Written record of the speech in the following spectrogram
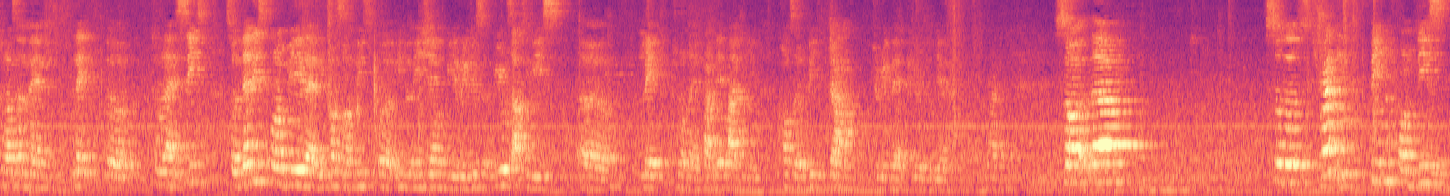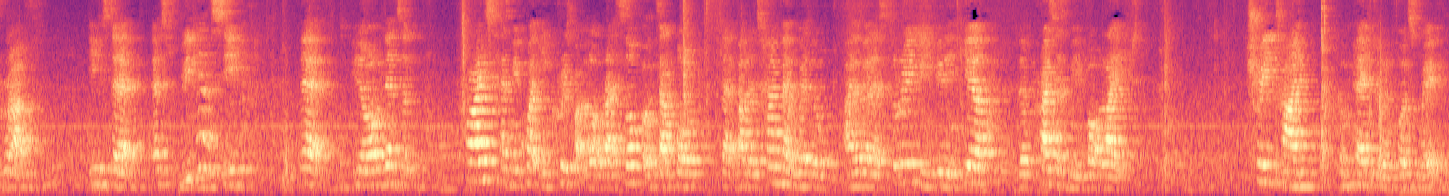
2000 and late uh, 2006. So that is probably that because of this uh, Indonesia, we reduce a few subsidies uh, late 2005. That might be cause a big jump during that period here. Right. So the so the striking thing from this graph is that as we can see that you know that the price has been quite increased quite a lot, right? So for example, that by the time that when the IFLS 3 being built in here, the price has been about like three times compared to the first wave.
